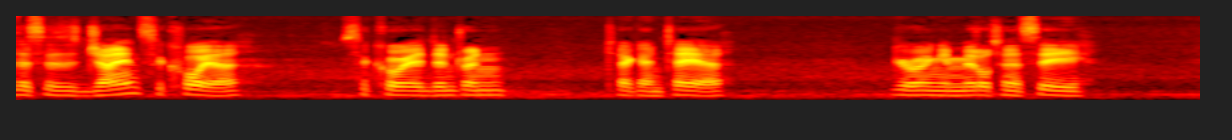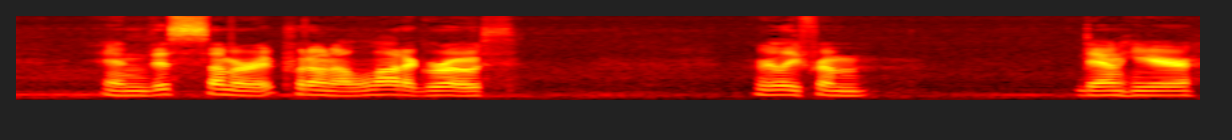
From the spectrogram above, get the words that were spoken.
This is giant sequoia, Sequoiadendron gigantea, growing in Middle Tennessee. And this summer it put on a lot of growth, really from down here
